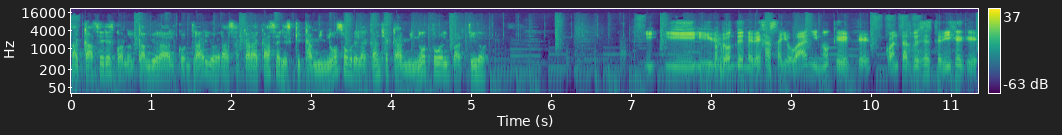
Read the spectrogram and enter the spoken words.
a Cáceres cuando el cambio era al contrario, era sacar a Cáceres que caminó sobre la cancha, caminó todo el partido. Y, y, de dónde me dejas a Giovanni, ¿no? Que, cuántas veces te dije que,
